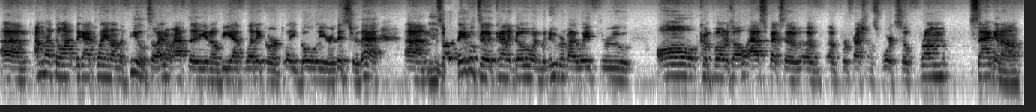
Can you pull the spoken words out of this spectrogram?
Um, I'm not the one, the guy playing on the field, so I don't have to, you know, be athletic or play goalie or this or that. Um, mm-hmm. So I was able to kind of go and maneuver my way through all components, all aspects of, of, of professional sports. So from Saginaw,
